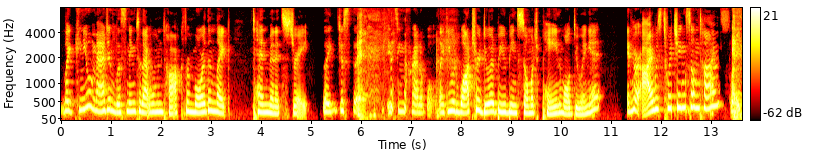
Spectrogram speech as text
like, can you imagine listening to that woman talk for more than like 10 minutes straight? Like, just the, it's incredible. Like, you would watch her do it, but you'd be in so much pain while doing it. And her eye was twitching sometimes. Like,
